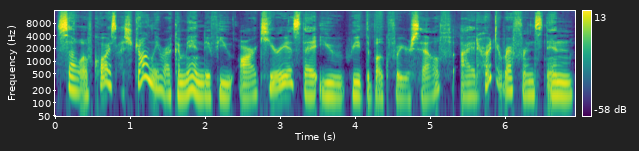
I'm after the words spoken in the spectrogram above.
So, of course, I strongly recommend if you are curious that you read the book for yourself. I had heard it referenced in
